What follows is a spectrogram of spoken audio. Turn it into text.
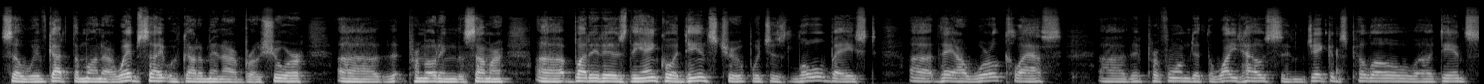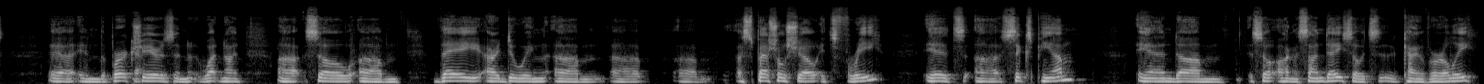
So we've got them on our website. We've got them in our brochure uh, promoting the summer. Uh, but it is the Angkor Dance Troupe, which is Lowell based. Uh, they are world class. Uh, they've performed at the White House and Jacob's Pillow uh, dance uh, in the Berkshires and whatnot. So um, they are doing um, um, a special show. It's free. It's uh, 6 p.m. and um, so on a Sunday, so it's kind of early,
